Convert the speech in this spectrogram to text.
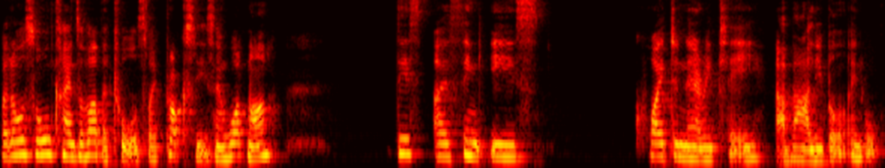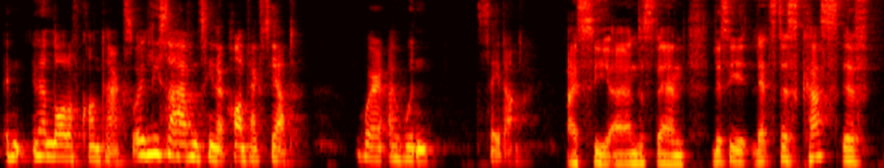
but also all kinds of other tools like proxies and whatnot. This, I think, is quite generically uh, valuable in, in, in a lot of contexts, or at least I haven't seen a context yet where I wouldn't say that. I see. I understand. Lisi, let's discuss if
